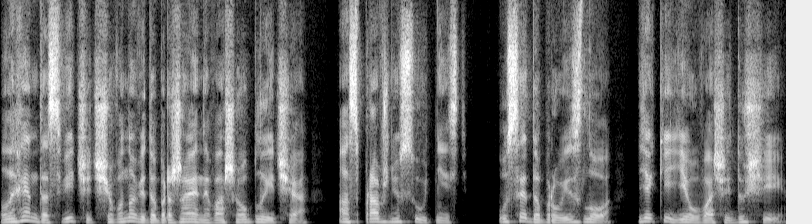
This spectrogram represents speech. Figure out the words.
Легенда свідчить, що воно відображає не ваше обличчя, а справжню сутність, усе добро і зло, які є у вашій душі.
